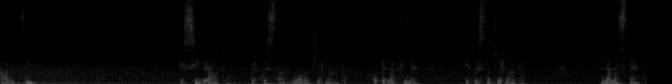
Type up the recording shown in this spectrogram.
alzi e sii grato per questa nuova giornata o per la fine di questa giornata. Namaste.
